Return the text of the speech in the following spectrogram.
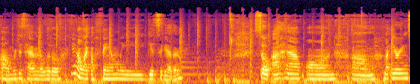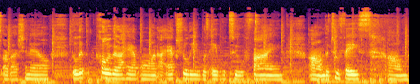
Um, we're just having a little, you know, like a family get together. So I have on, um, my earrings are by Chanel. The lip color that I have on, I actually was able to find um, the Too Faced um,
